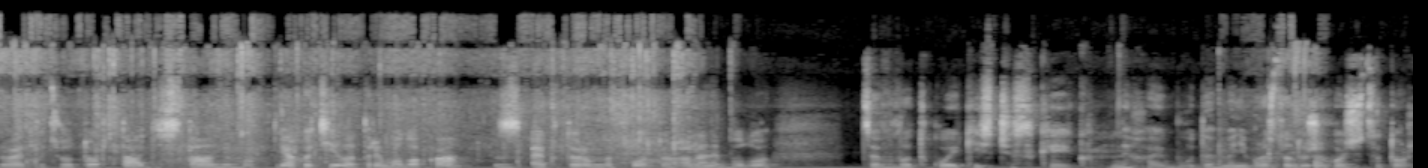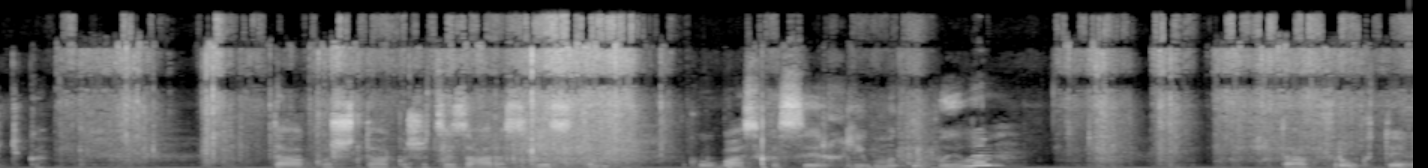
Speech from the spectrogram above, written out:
давайте цього торта дістанемо. Я хотіла три молока з Ектором на фото, але не було. Це в лотку якийсь чизкейк. Нехай буде. Мені просто дуже хочеться тортика. Також, також, оце зараз їсти. Ковбаска, сир, хліб ми купили. Так, фрукти.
